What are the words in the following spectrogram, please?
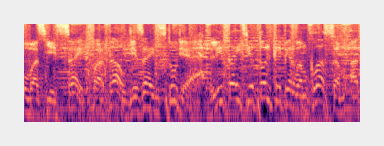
У вас есть сайт, портал, дизайн-студия. Летайте только первым классом от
